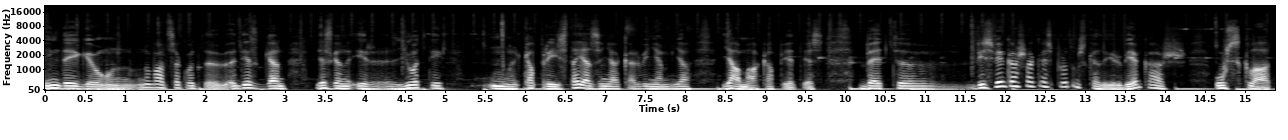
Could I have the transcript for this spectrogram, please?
indīgi. Un, nu, sakot, diezgan, diezgan ir ļoti kaprīzi tajā ziņā, ka ar viņiem jā, jāmāk apieties. Bet uh, visvienkāršākais, protams, ir vienkārši uzklāt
